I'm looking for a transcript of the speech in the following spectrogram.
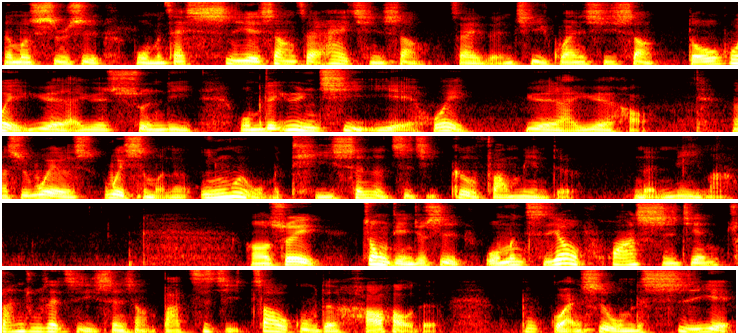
那么，是不是我们在事业上、在爱情上、在人际关系上都会越来越顺利？我们的运气也会越来越好。那是为了为什么呢？因为我们提升了自己各方面的能力嘛。好，所以重点就是，我们只要花时间专注在自己身上，把自己照顾得好好的，不管是我们的事业、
